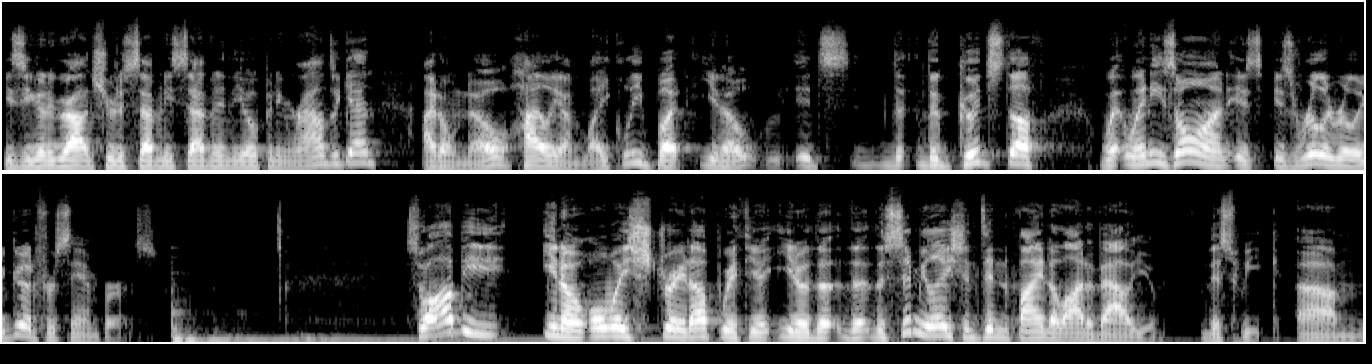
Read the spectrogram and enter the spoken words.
is he going to go out and shoot a 77 in the opening rounds again? I don't know, highly unlikely, but you know, it's the, the good stuff when, when he's on is is really really good for Sam Burns. So I'll be, you know, always straight up with you. You know, the the, the simulation didn't find a lot of value this week. Um,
